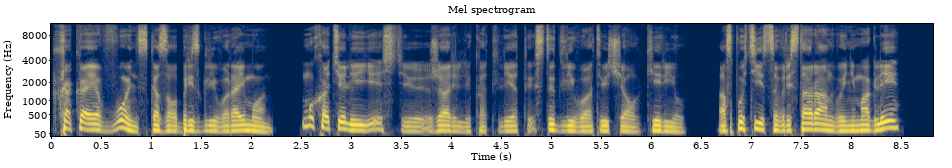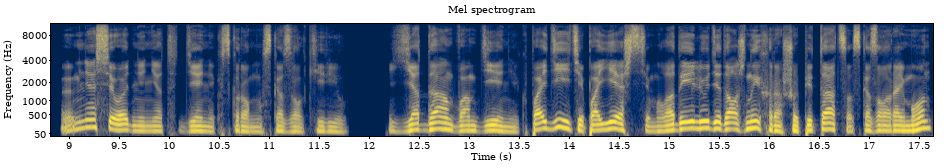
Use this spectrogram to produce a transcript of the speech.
«Какая вонь!» — сказал брезгливо Раймон. Мы хотели есть и жарили котлеты, стыдливо отвечал Кирилл. А спуститься в ресторан вы не могли? У меня сегодня нет денег, скромно сказал Кирилл. Я дам вам денег. Пойдите, поешьте. Молодые люди должны хорошо питаться, сказал Раймон,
